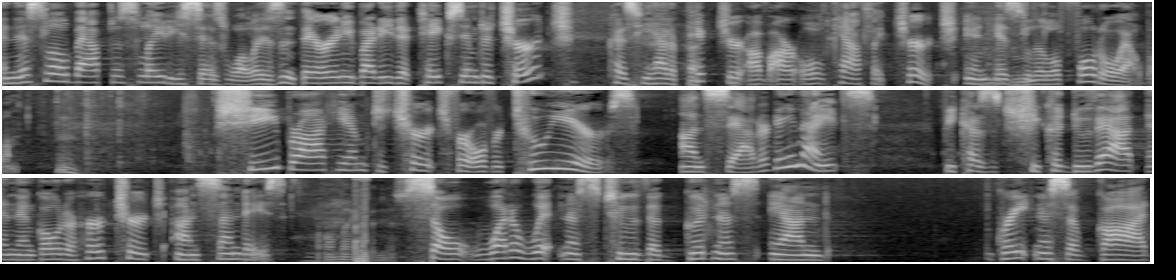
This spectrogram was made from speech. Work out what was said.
And this little Baptist lady says, Well, isn't there anybody that takes him to church? Because he had a picture of our old Catholic church in his mm-hmm. little photo album. Hmm. She brought him to church for over two years on Saturday nights because she could do that and then go to her church on Sundays. Oh my goodness. So, what a witness to the goodness and greatness of God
